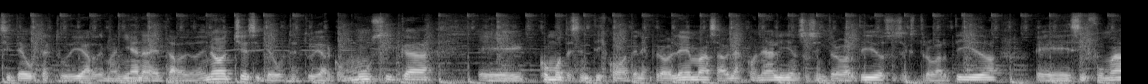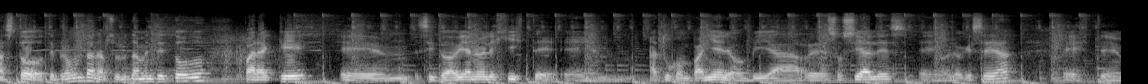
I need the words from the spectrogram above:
si te gusta estudiar de mañana, de tarde o de noche, si te gusta estudiar con música, eh, cómo te sentís cuando tenés problemas, hablas con alguien, sos introvertido, sos extrovertido, si fumás, todo. Te preguntan absolutamente todo para que si todavía no elegiste a tu compañero vía redes sociales o lo que sea, este,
